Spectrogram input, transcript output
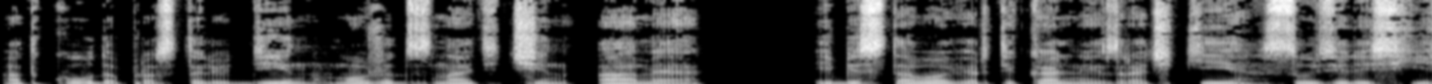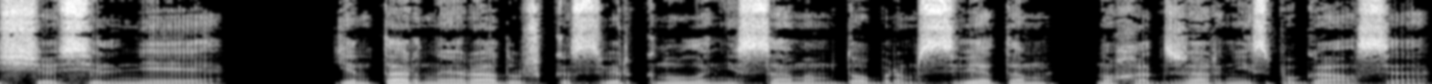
Откуда простолюдин может знать чин Амя? И без того вертикальные зрачки сузились еще сильнее. Янтарная радужка сверкнула не самым добрым светом, но Хаджар не испугался.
